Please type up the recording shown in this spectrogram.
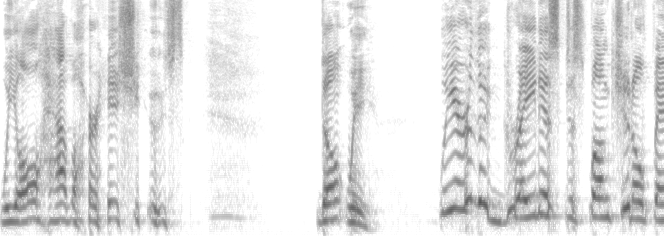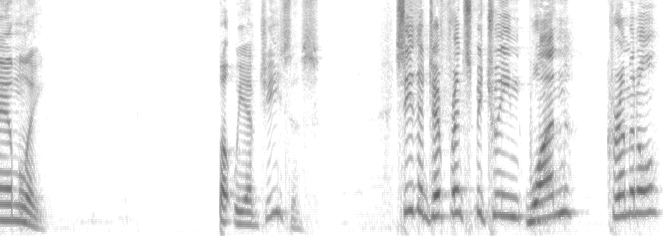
We all have our issues, don't we? We are the greatest dysfunctional family. But we have Jesus. See the difference between one criminal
